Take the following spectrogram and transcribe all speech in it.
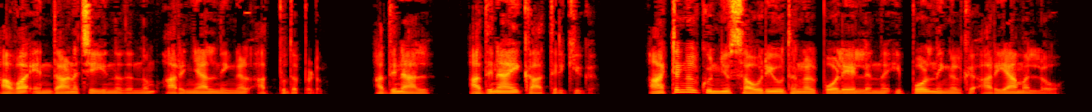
അവ എന്താണ് ചെയ്യുന്നതെന്നും അറിഞ്ഞാൽ നിങ്ങൾ അത്ഭുതപ്പെടും. അതിനാൽ അതിനായി കാത്തിരിക്കുക. ആറ്റങ്ങൾ കുഞ്ഞു സൗരയൂഥങ്ങൾ പോലെയല്ലെന്ന് ഇപ്പോൾ നിങ്ങൾക്ക് അറിയാമല്ലോ.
